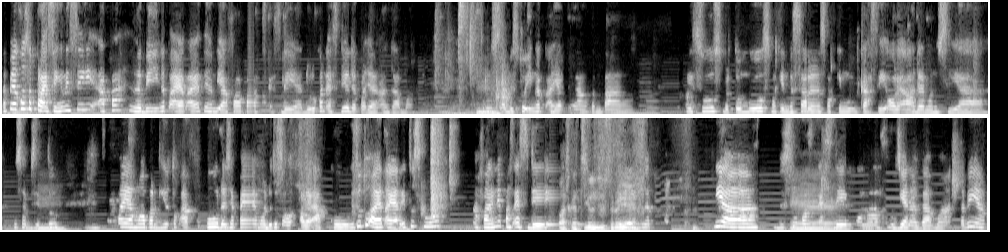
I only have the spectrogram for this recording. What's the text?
Tapi aku surprising ini sih apa lebih inget ayat-ayat yang dihafal pas SD ya. Dulu kan SD ada pelajaran agama. Terus Hmm. habis itu inget ayat yang tentang Yesus bertumbuh semakin besar dan semakin dikasih oleh Allah dan manusia. Terus habis itu Hmm. Siapa yang mau pergi untuk aku dan siapa yang mau diutus oleh aku. Itu tuh ayat-ayat itu semua hafalinnya pas SD. Pas kecil justru ya. Ingat. Iya, justru pas Yeah. SD sama ujian agama. Tapi yang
